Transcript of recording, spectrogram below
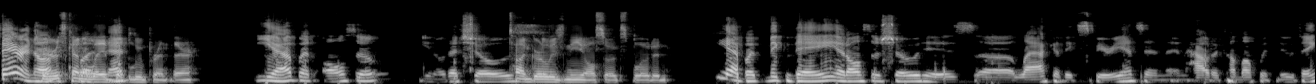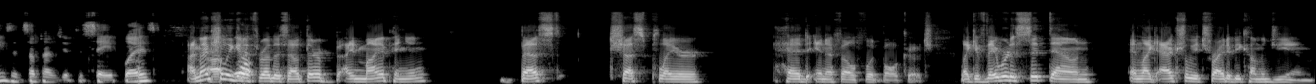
Fair enough. Bears kind of laid that- the blueprint there. Yeah, but also, you know, that shows. Todd Gurley's knee also exploded. Yeah, but McVay, it also showed his uh, lack of experience and, and how to come up with new things. And sometimes you have to save plays. I'm actually Uh, going well- to throw this out there. In my opinion, best chess player, head NFL football coach. Like if they were to sit down and like actually try to become a GM,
